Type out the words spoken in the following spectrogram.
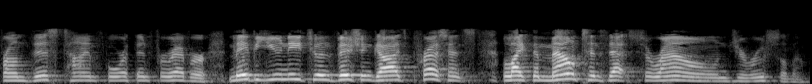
from this time forth and forever. Maybe you need to envision God's presence like the mountains that surround Jerusalem.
